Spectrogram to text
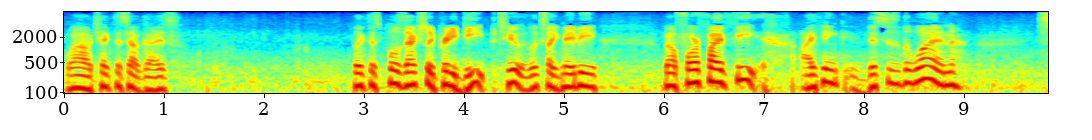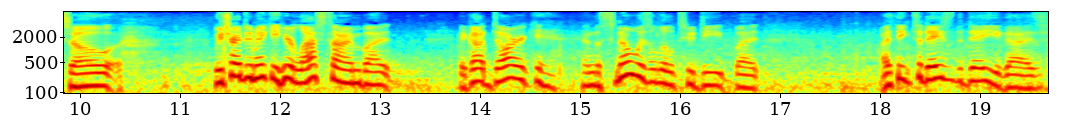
Wow, check this out, guys. Look, this pool is actually pretty deep, too. It looks like maybe about four or five feet. I think this is the one. So, we tried to make it here last time, but it got dark and the snow was a little too deep, but I think today's the day, you guys.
